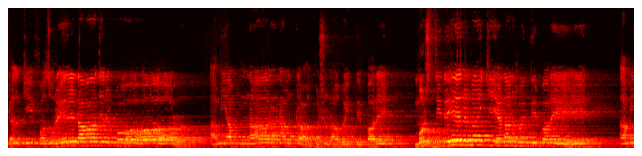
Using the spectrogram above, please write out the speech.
কালকে ফজরের নামাজের পর আমি আপনার নামটা ঘোষণা হইতে পারে। মসজিদের মাইকে এলান হইতে পারে। আমি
